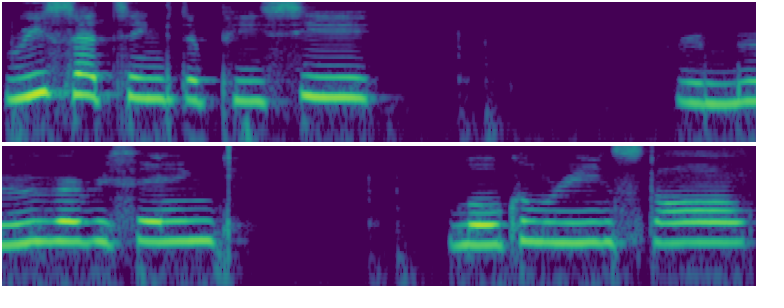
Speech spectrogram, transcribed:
Resetting the PC, remove everything, local reinstall,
